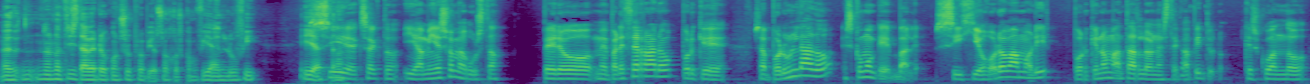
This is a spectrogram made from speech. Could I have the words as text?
No, no necesita verlo con sus propios ojos. Confía en Luffy. Y ya sí, está. exacto. Y a mí eso me gusta. Pero me parece raro porque, o sea, por un lado, es como que, vale, si Hyogoro va a morir, ¿por qué no matarlo en este capítulo? Que es cuando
